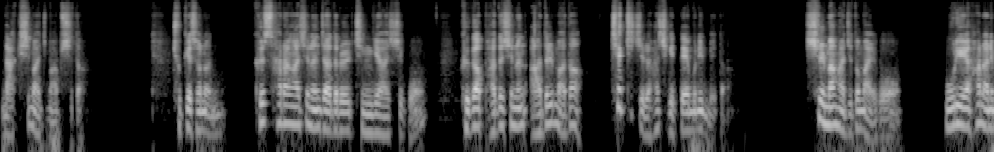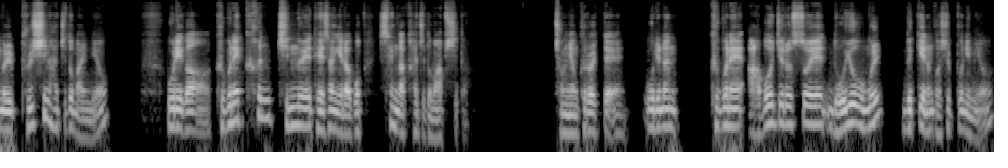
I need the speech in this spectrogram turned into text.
낙심하지 맙시다. 주께서는 그 사랑하시는 자들을 징계하시고 그가 받으시는 아들마다 책지질 하시기 때문입니다. 실망하지도 말고 우리의 하나님을 불신하지도 말며 우리가 그분의 큰 진노의 대상이라고 생각하지도 맙시다. 정녕 그럴 때 우리는 그분의 아버지로서의 노여움을 느끼는 것일 뿐이며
